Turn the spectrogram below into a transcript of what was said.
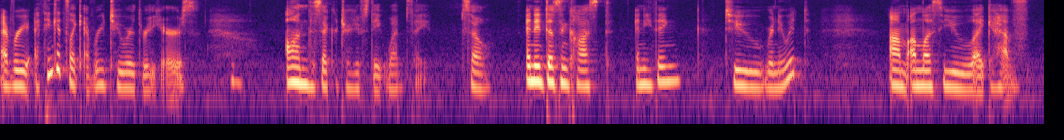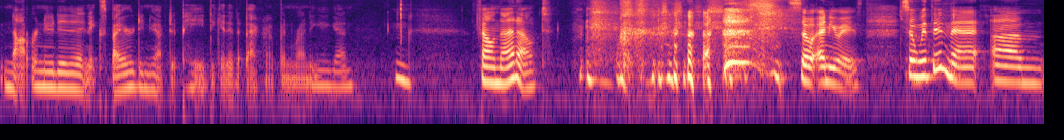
every, I think it's like every two or three years hmm. on the Secretary of State website. So, and it doesn't cost anything to renew it um, unless you like have not renewed it and expired and you have to pay to get it back up and running again. Hmm. Found that out. so, anyways, so within that, um,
